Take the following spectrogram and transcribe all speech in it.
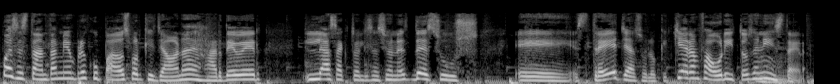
pues están también preocupados porque ya van a dejar de ver las actualizaciones de sus eh, estrellas o lo que quieran favoritos en Instagram.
